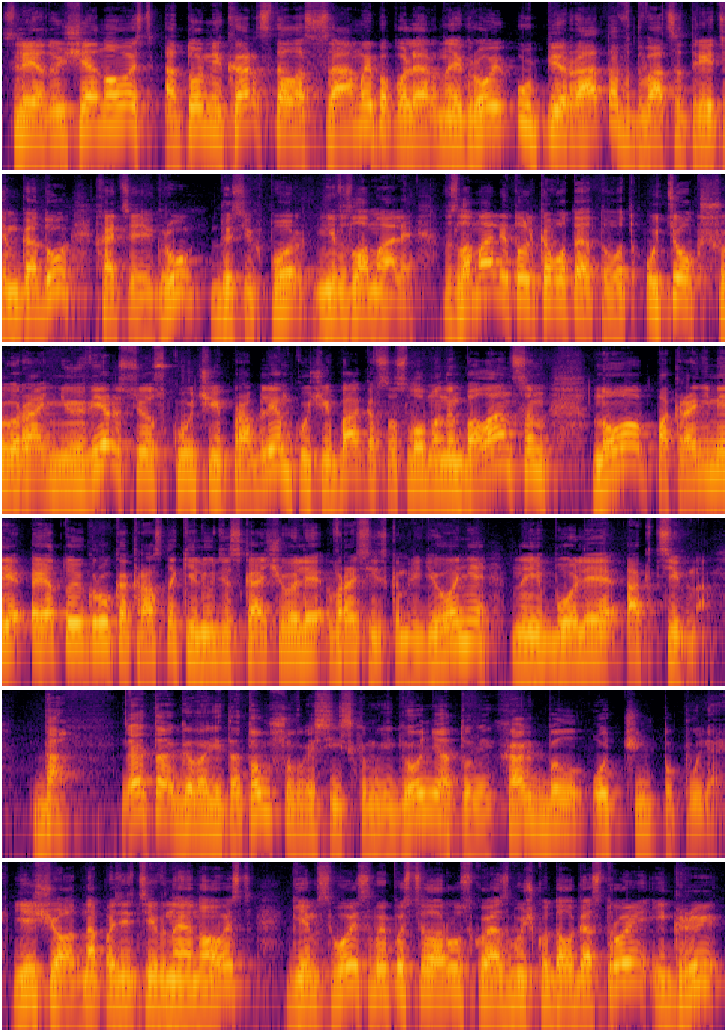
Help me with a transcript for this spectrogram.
Следующая новость. Atomic Heart стала самой популярной игрой у пиратов в 2023 году, хотя игру до сих пор не взломали. Взломали только вот эту вот утекшую раннюю версию версию с кучей проблем, кучей багов, со сломанным балансом. Но, по крайней мере, эту игру как раз таки люди скачивали в российском регионе наиболее активно. Да, это говорит о том, что в российском регионе Atomic Heart был очень популярен. Еще одна позитивная новость. Games Voice выпустила русскую озвучку долгостроя игры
